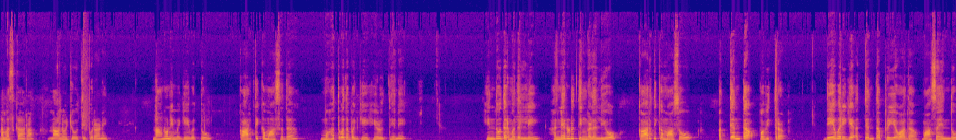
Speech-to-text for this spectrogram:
ನಮಸ್ಕಾರ, ನಾನು ಜ್ಯೋತಿ ಪುರಾಣಿ. ನಾನು ನಿಮಗೆ ಇವತ್ತು ಕಾರ್ತಿಕ ಮಾಸದ ಮಹತ್ವದ ಬಗ್ಗೆ ಹೇಳುತ್ತೇನೆ. ಹಿಂದೂ ಧರ್ಮದಲ್ಲಿ ಹನ್ನೆರಡು ತಿಂಗಳಲ್ಲಿಯೂ ಕಾರ್ತಿಕ ಮಾಸವು ಅತ್ಯಂತ ಪವಿತ್ರ, ದೇವರಿಗೆ ಅತ್ಯಂತ ಪ್ರಿಯವಾದ ಮಾಸ ಎಂದು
